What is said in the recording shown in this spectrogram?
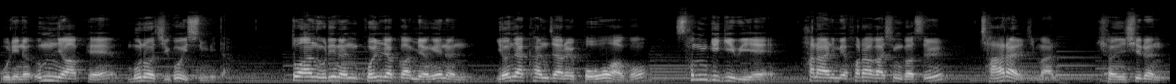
우리는 음녀 앞에 무너지고 있습니다. 또한 우리는 권력과 명예는 연약한 자를 보호하고 섬기기 위해 하나님이 허락하신 것을 잘 알지만 현실은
